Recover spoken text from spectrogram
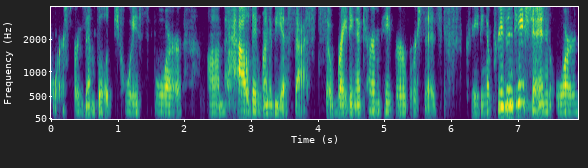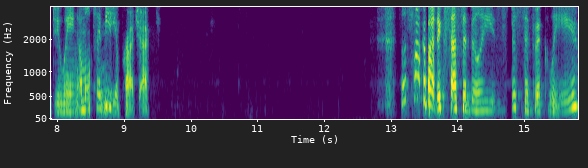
course. For example, choice for um, how they want to be assessed. So writing a term paper versus creating a presentation or doing a multimedia project. So let's talk about accessibility specifically.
